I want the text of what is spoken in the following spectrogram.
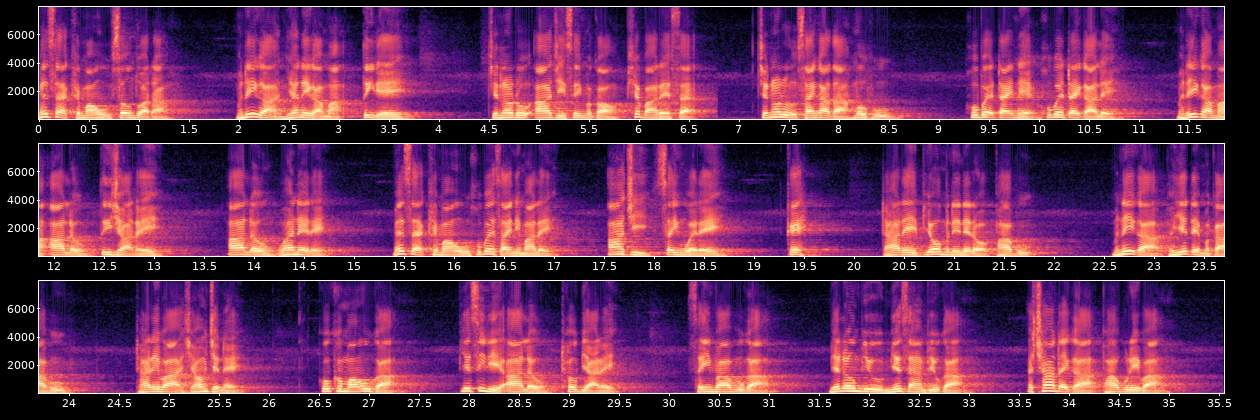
မက်ဆက်ခမောင်းဦးဆုံးသွားတာမနေ့ကညနေကမှသိတယ်ကျွန်တော်တို့အားကြီးစိတ်မကောင်းဖြစ်ပါတယ်ဆက်ကျွန်တော်တို့ဆိုင်ကသာမဟုတ်ဘူးဟိုဘက်တိုက်နဲ့ဟိုဘက်တိုက်ကလည်းမနေ့ကမှအားလုံးသိကြတယ်အားလုံးဝမ်းနေတယ်မက်ဆက်ခမောင်းဦးဟိုဘက်ဆိုင်နေမှလေအားကြီးစိတ်ဝဲတယ်ကဲဒါတွေပြောမနေနဲ့တော့ဘာဘူး မနေ့ကဘရက်တယ်မကဘူးဒါတွေပါရောင်းကျင်တယ်ကိုခမောင်ဦးကပစ္စည်းတွေအားလုံးထုတ်ပြတယ်စိန်ဘာဘူးကမျက်လုံးပြူမျက်စံပြူကအခြားတိုက်ကဘာဘူးတွေပါ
